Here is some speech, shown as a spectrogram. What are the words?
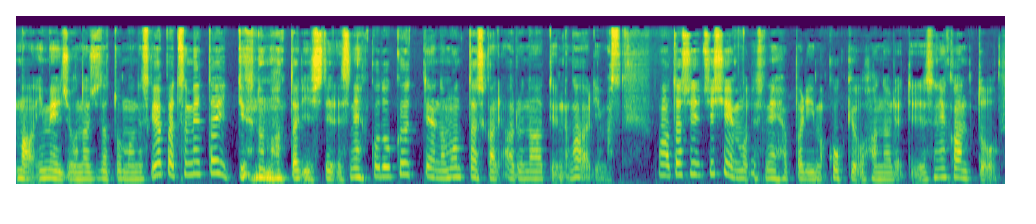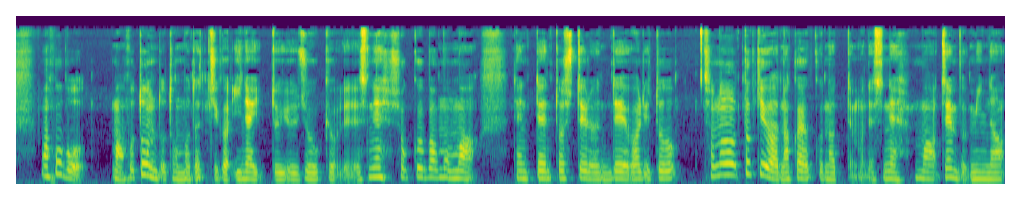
まあイメージ同じだと思うんですけどやっぱり冷たいっていうのもあったりしてですね孤独っていうのも確かにあるなっていうのがあります。まあ、私自身もですねやっぱり今故郷を離れてですね関東、まあ、ほぼまあ、ほとんど友達がいないという状況でですね職場もまあ転々としてるんで割とその時は仲良くなってもですね、まあ、全部みんな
